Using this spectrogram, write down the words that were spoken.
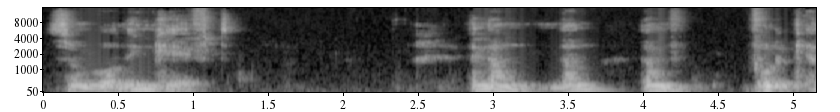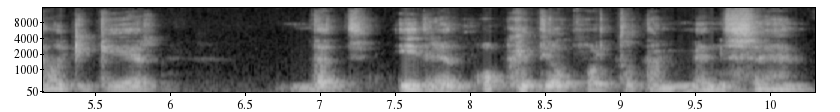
zijn woning geeft. En dan, dan, dan voel ik elke keer dat iedereen opgetild wordt tot dat mens zijn.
